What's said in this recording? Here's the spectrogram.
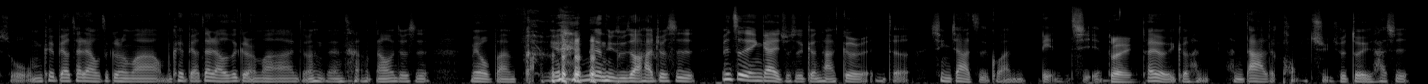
说我们可以不要再聊这个了吗？我们可以不要再聊这个了吗？怎样怎样？然后就是没有办法，因为那个女主角她就是因为这个应该也就是跟她个人的性价值观连接，对她有一个很很大的恐惧，就对于她是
